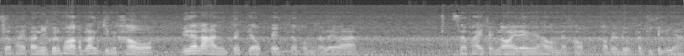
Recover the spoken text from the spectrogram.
เสื้อผ้าตอนนี้คุณพ่อกำลังกินเขาววินาร้านก๋วยเตี๋ยวเป็ดครับผมก็เลยว่าเสื้อผ้าจักน้อยหนึงนะครับผมเดี๋ยวเขาเขาไปดูปฏิกิริยา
